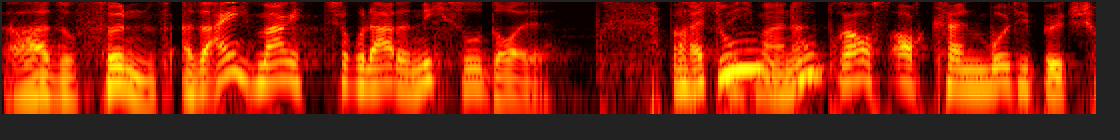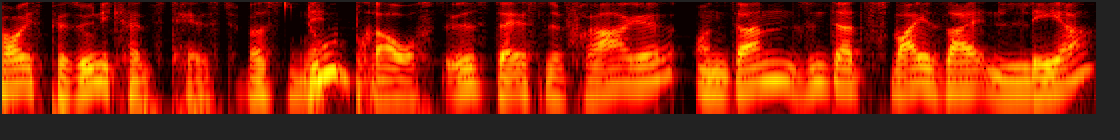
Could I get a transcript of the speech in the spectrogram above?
ja, so fünf. Also eigentlich mag ich Schokolade nicht so doll. Was Weißt du, du, wie ich meine? du brauchst auch keinen Multiple-Choice-Persönlichkeitstest. Was du brauchst ist, da ist eine Frage und dann sind da zwei Seiten leer.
